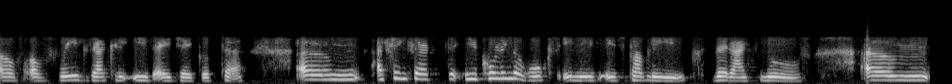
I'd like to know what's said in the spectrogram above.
of of where exactly is Ajay Gupta. Um, I think that you calling the Hawks in is, is probably the right move. Um,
